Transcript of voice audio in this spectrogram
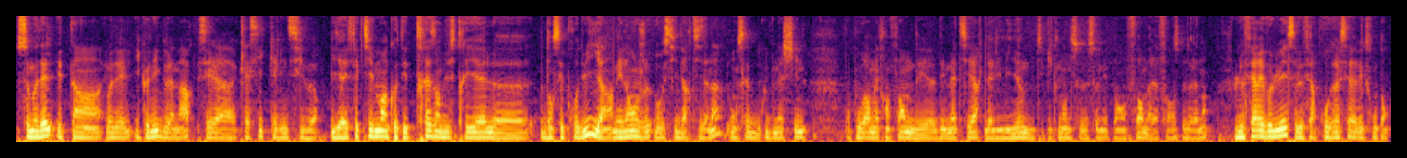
Ce modèle est un modèle iconique de la marque, c'est la classique Cabin Silver. Il y a effectivement un côté très industriel euh, dans ces produits, il y a un mélange aussi d'artisanat. On s'aide de de machine pour pouvoir mettre en forme des, des matières. L'aluminium, typiquement, ne se, met pas en forme à la force de, la main. Le faire évoluer, c'est le faire progresser avec son temps.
